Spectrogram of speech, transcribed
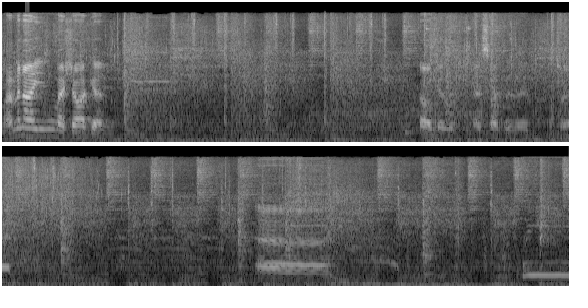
Why am I not using my shotgun? Oh, because I suck with it. That's right. Uh... Whee!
